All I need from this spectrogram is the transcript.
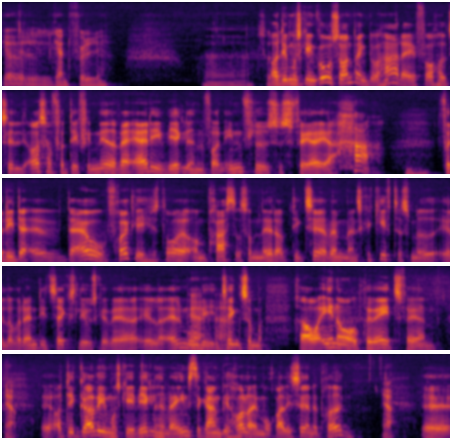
jeg vil gerne følge. Øh, så og det er måske en god sondring, du har der i forhold til også at få defineret, hvad er det i virkeligheden for en indflydelsesfære, jeg har? Mm. Fordi der, der er jo frygtelige historier om præster, som netop dikterer, hvem man skal giftes med, eller hvordan dit sexliv skal være, eller alle mulige ja, ja. ting, som rager ind over privatsfæren. Ja. Øh, og det gør vi måske i virkeligheden hver eneste gang, vi holder en moraliserende prædiken. Ja. Øh,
